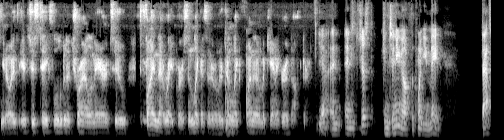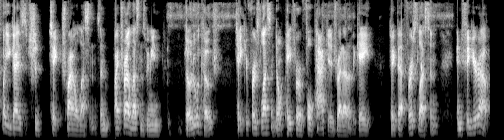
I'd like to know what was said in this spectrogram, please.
you know it, it just takes a little bit of trial and error to find that right person. Like i said earlier kind of like finding a mechanic or a doctor. Yeah and and just continuing off the point you made that's why you guys should take trial lessons. And by trial lessons we mean go to a coach take your first lesson. Don't pay for a full package right out of the gate. Take that first lesson and figure out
